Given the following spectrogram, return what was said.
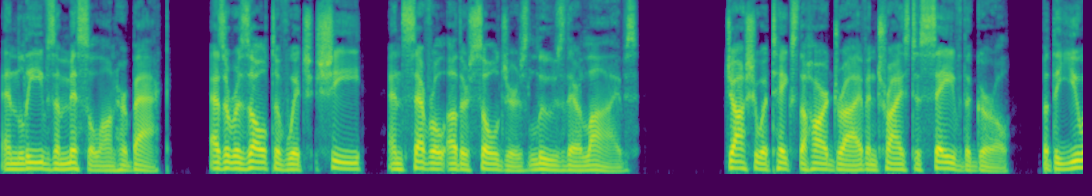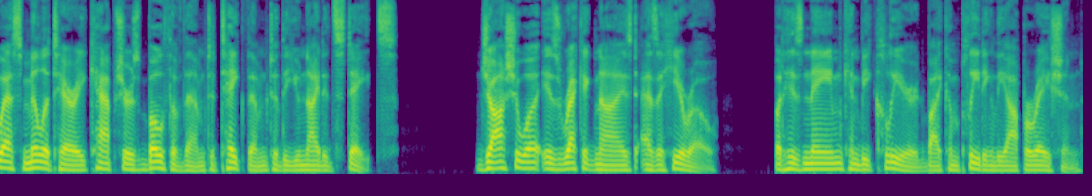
and leaves a missile on her back, as a result of which she and several other soldiers lose their lives. Joshua takes the hard drive and tries to save the girl, but the U.S. military captures both of them to take them to the United States. Joshua is recognized as a hero, but his name can be cleared by completing the operation.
